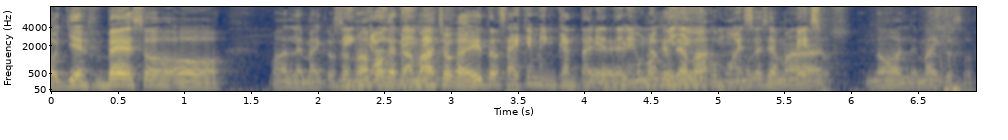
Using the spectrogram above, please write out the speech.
o Jeff Bezos o... Bueno, el de Microsoft no, porque está más chocadito. ¿Sabes que me encantaría Eh, tener ¿cómo un que se apellido llama? como ¿Cómo ese? que se llama? Besos. No, el de Microsoft.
